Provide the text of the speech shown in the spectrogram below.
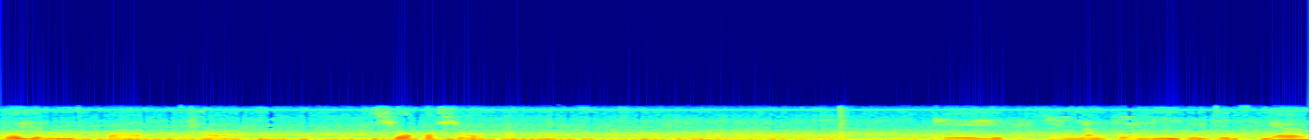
toyo ng Japan, saka shokosho. Okay, yan lang po ang ingredients niya.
